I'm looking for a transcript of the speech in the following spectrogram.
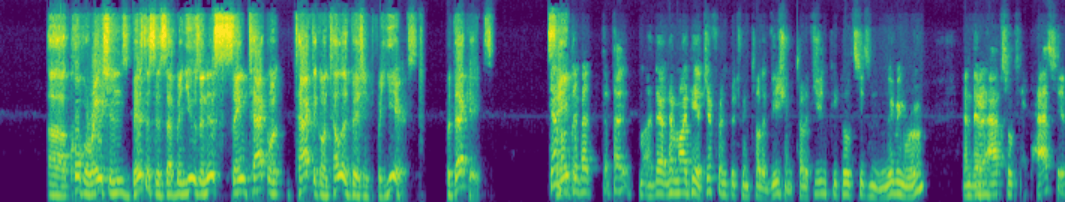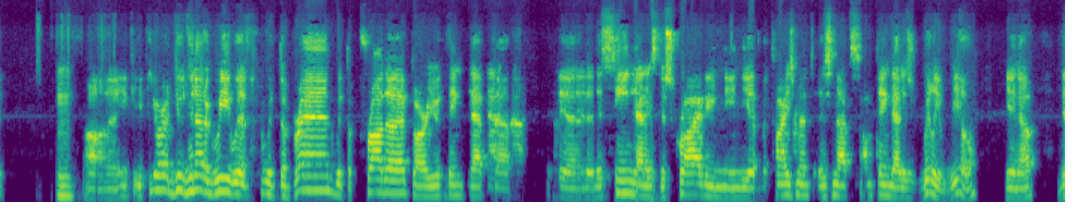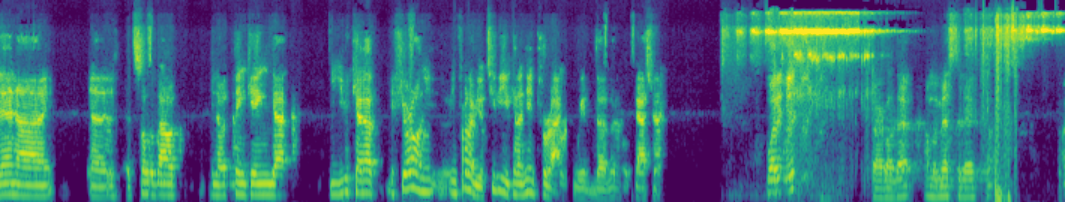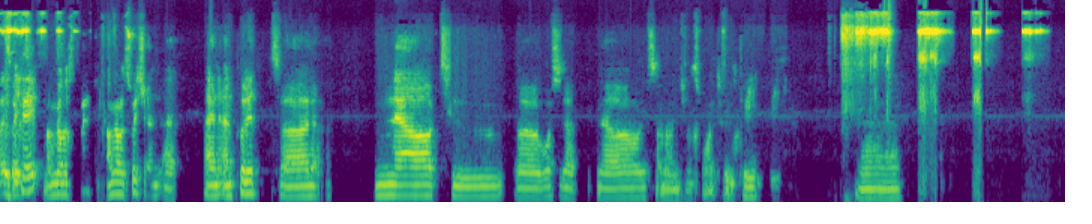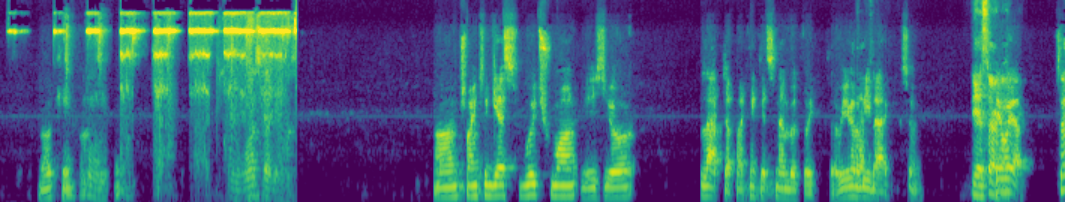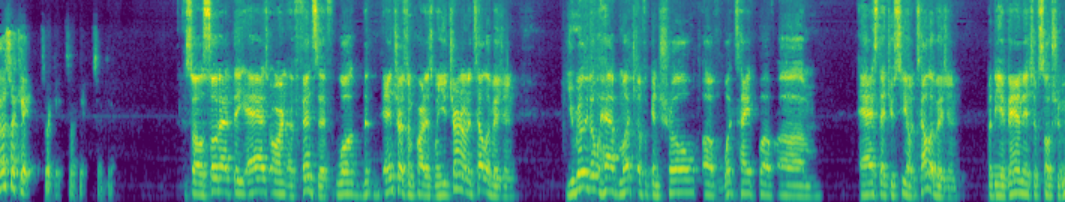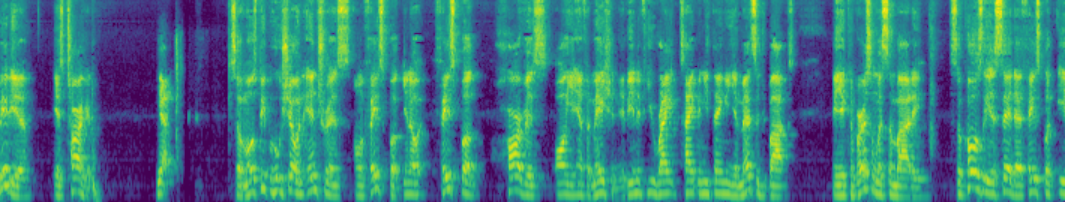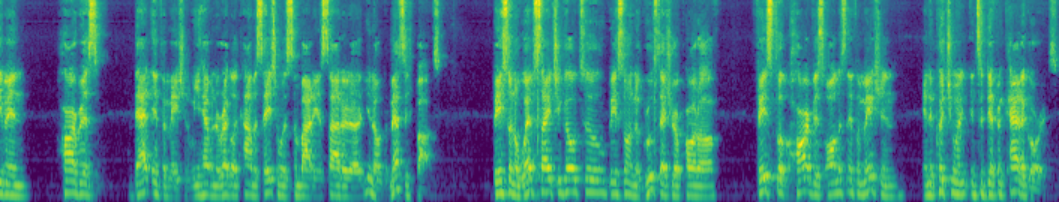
uh, corporations, businesses have been using this same tac- on, tactic on television for years, for decades. Yeah, but, but, there, there, might be a difference between television. Television people sit in the living room and they're mm. absolutely passive. Mm. Uh, if, if you do, do not agree with, with the brand, with the product, or you think that uh, the, the scene that is described in, in the advertisement is not something that is really real, you know, then uh, uh, it's all about, you know, thinking that you cannot, if you're on in front of your TV, you cannot interact with the, the broadcaster. What is? Sorry about that. I'm a mess today. It's okay. I'm gonna switch. I'm gonna switch and uh, and and put it uh, now to uh, what's that? No, it's on just one, two, three. Uh, okay. One second. I'm trying to guess which one is your laptop. I think it's number three. So you're gonna be back soon. Yeah, sorry. Here we are. So it's okay. It's okay. It's okay. It's okay. So, so that the ads aren't offensive. Well, the interesting part is when you turn on the television, you really don't have much of a control of what type of um, ads that you see on television. But the advantage of social media is targeting. Yeah. So most people who show an interest on Facebook, you know, Facebook harvests all your information. Even if you write, type anything in your message box, and you're conversing with somebody, supposedly it said that Facebook even harvests that information when you're having a regular conversation with somebody inside of the, you know, the message box. Based on the website you go to, based on the groups that you're a part of, Facebook harvests all this information and it puts you in, into different categories.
